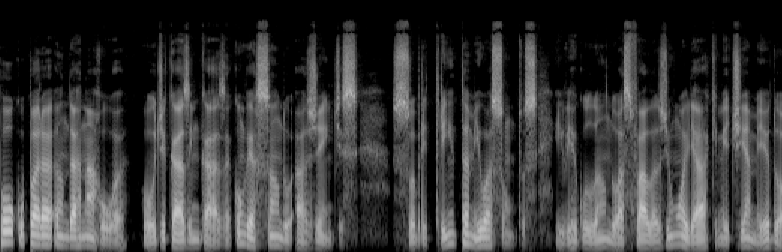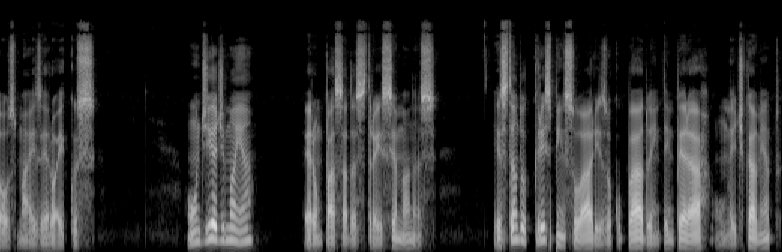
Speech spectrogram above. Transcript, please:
pouco para andar na rua, ou de casa em casa, conversando a gentes sobre trinta mil assuntos e virgulando as falas de um olhar que metia medo aos mais heróicos. Um dia de manhã, eram passadas três semanas, Estando Crispim Soares ocupado em temperar um medicamento,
